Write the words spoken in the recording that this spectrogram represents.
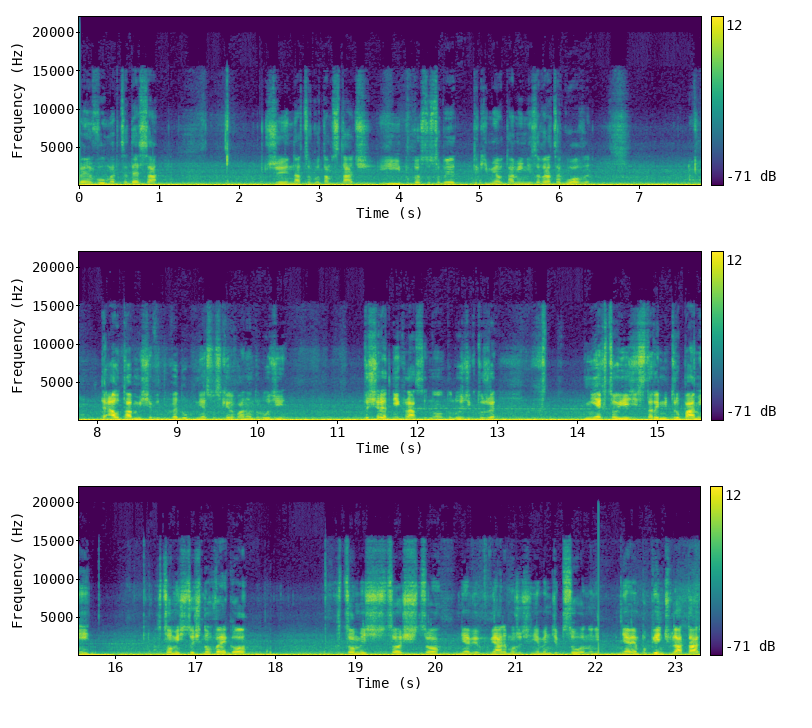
BMW, Mercedesa, czy na co go tam stać i po prostu sobie takimi autami nie zawraca głowy. Te auta mi się wed- według mnie są skierowane do ludzi do średniej klasy, no, do ludzi, którzy ch- nie chcą jeździć starymi trupami, chcą mieć coś nowego, chcą mieć coś, co nie wiem, w miarę może się nie będzie psuło. No nie, nie wiem, po 5 latach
